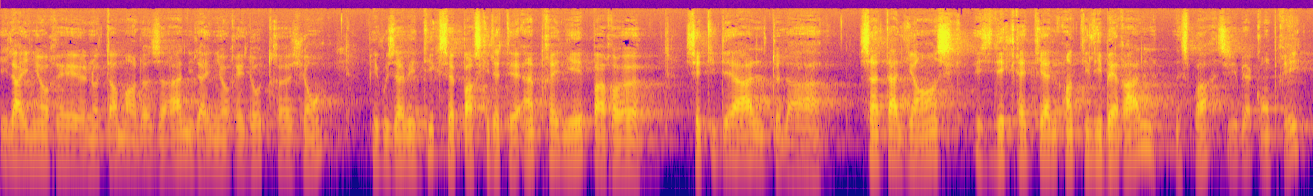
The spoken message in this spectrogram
Il a ignoré notamment Lausanne, il a ignoré d'autres régions. Puis vous avez dit que c'est parce qu'il était imprégné par euh, cet idéal de la Sainte Alliance, les idées chrétiennes antilibérales, n'est-ce pas, si j'ai bien compris,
